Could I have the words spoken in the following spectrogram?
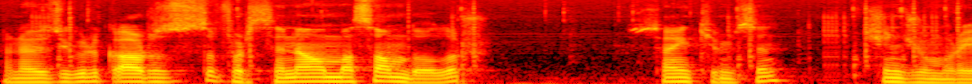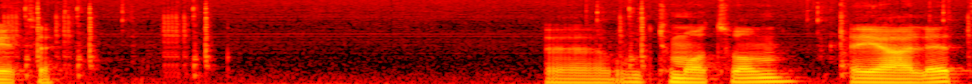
Hani özgürlük arzusu sıfır. Seni almasam da olur. Sen kimsin? Çin Cumhuriyeti. Ee, ultimatum, eyalet.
